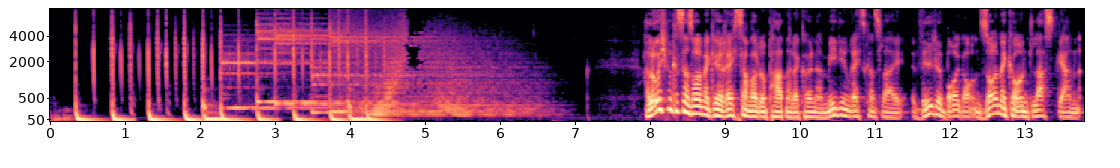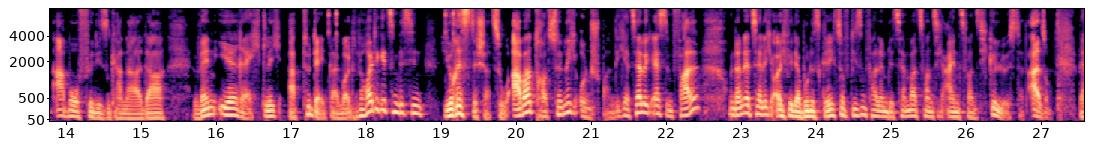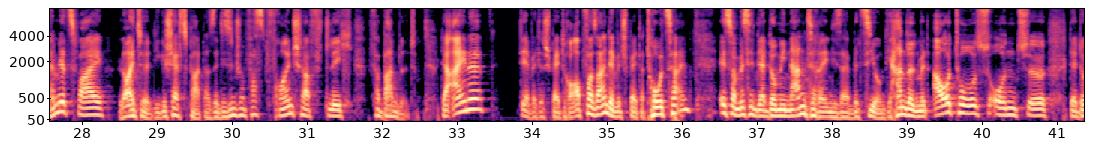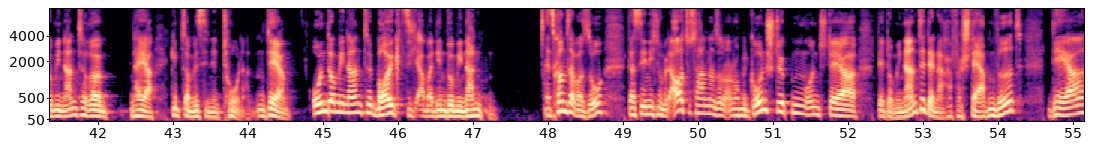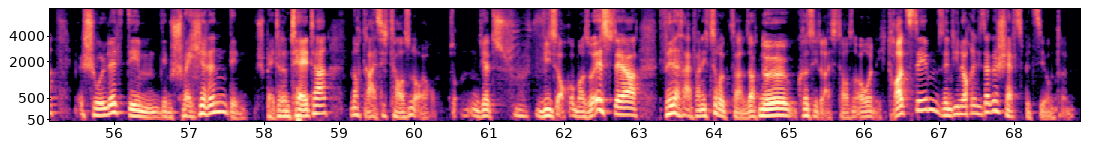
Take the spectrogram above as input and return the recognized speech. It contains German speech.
Hallo, ich bin Christian Solmecke, Rechtsanwalt und Partner der Kölner Medienrechtskanzlei Wilde Beuger und Solmecke und lasst gern ein Abo für diesen Kanal da, wenn ihr rechtlich up-to-date bleiben wollt. Und heute geht es ein bisschen juristischer zu, aber trotzdem nicht unspannend. Ich erzähle euch erst den Fall und dann erzähle ich euch, wie der Bundesgerichtshof diesen Fall im Dezember 2021 gelöst hat. Also, wir haben hier zwei Leute, die Geschäftspartner sind, die sind schon fast freundschaftlich verbandelt. Der eine der wird das spätere Opfer sein, der wird später tot sein, ist so ein bisschen der Dominantere in dieser Beziehung. Die handeln mit Autos und äh, der Dominantere, naja, gibt so ein bisschen den Ton an. Und der Undominante beugt sich aber dem Dominanten. Jetzt kommt es aber so, dass sie nicht nur mit Autos handeln, sondern auch noch mit Grundstücken und der, der Dominante, der nachher versterben wird, der schuldet dem, dem Schwächeren, dem späteren Täter noch 30.000 Euro. So, und jetzt, wie es auch immer so ist, der will das einfach nicht zurückzahlen. Sagt, nö, kriegst die 30.000 Euro nicht. Trotzdem sind die noch in dieser Geschäftsbeziehung drin.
